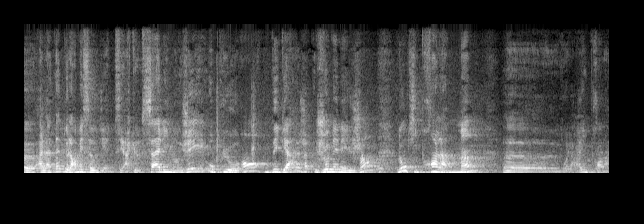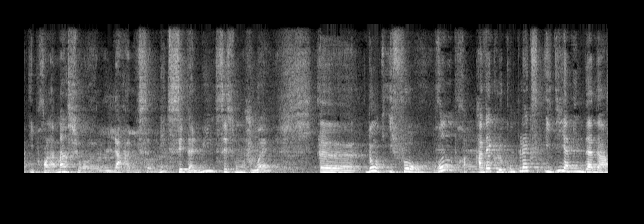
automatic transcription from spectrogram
euh, à la tête de l'armée saoudienne. C'est-à-dire que ça a limogé au plus haut rang, dégage, je mets mes gens. Donc il prend la main, euh, il prend la, il prend la main sur euh, l'Arabie saoudite, c'est à lui, c'est son jouet. donc il faut rompre avec le complexe Idi Amin Dada.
